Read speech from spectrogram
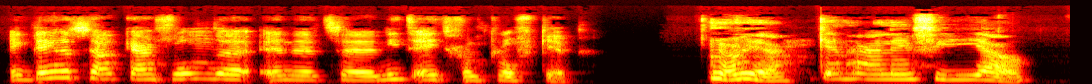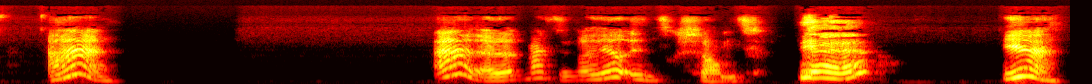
Ik denk dat ze elkaar vonden in het eh, niet eten van plofkip. Oh ja, ik ken haar alleen via jou. Ah. Ah, nou, dat maakt het wel heel interessant. Ja, hè? Ja.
